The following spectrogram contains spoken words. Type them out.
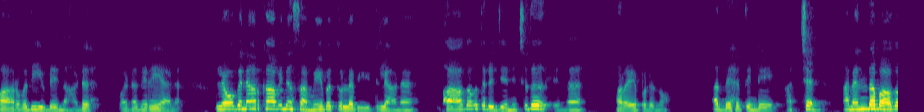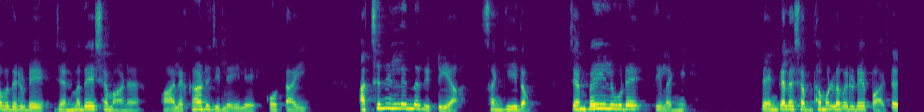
പാർവതിയുടെ നാട് വടകരയാണ്. ലോകനാർക്കാവിന് സമീപത്തുള്ള വീട്ടിലാണ് ഭാഗവതർ ജനിച്ചത് എന്ന് പറയപ്പെടുന്നു. അദ്ദേഹത്തിന്റെ അച്ഛൻ അനന്ത ഭാഗവതരുടെ ജന്മദേശമാണ് പാലക്കാട് ജില്ലയിലെ കോട്ടായി. അച്ഛനിൽ നിന്ന് കിട്ടിയ സംഗീതം ചെമ്പയിലൂടെ തിളങ്ങി. വെങ്കല ശബ്ദമുള്ളവരുടെ പാട്ട്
